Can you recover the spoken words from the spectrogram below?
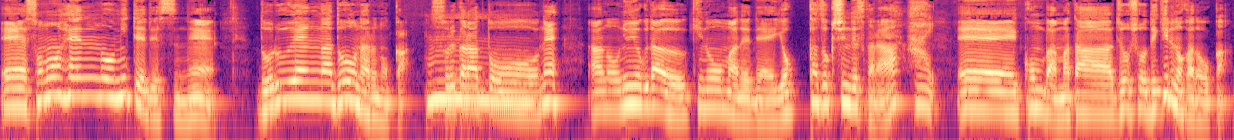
えー、その辺を見てですね、ドル円がどうなるのか、それからあとね、あの、ニューヨークダウ昨日までで4日続伸ですから、はい。えー、今晩また上昇できるのかどうか。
